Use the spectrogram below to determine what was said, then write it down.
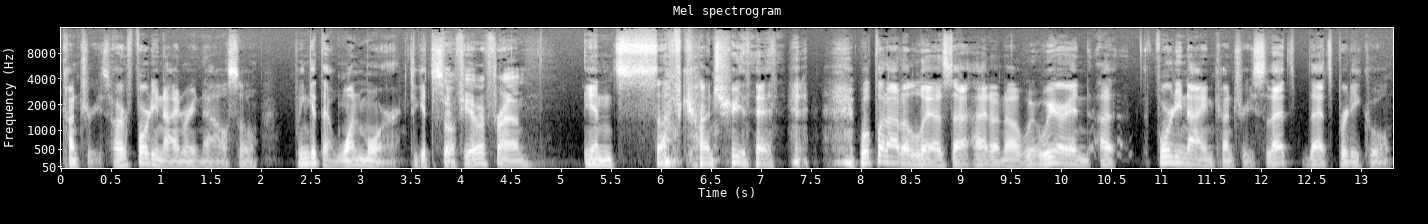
countries, or 49 right now. So if we can get that one more to get to So 50 if you have a friend, in some country that we'll put out a list. I, I don't know. We, we are in uh, 49 countries, so that's that's pretty cool.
